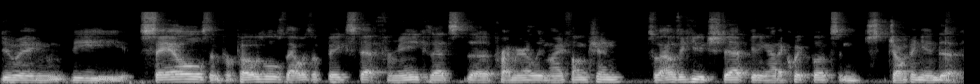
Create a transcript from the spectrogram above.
doing the sales and proposals. That was a big step for me because that's the primarily my function. So that was a huge step getting out of QuickBooks and jumping into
